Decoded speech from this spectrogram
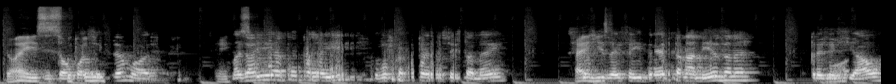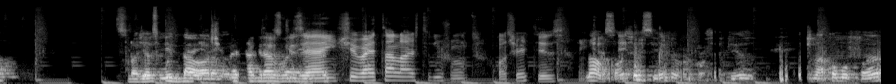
Então é isso. Então pode ser que demore. Sim. Mas aí acompanha aí, eu vou ficar acompanhando vocês também. Se É Deus isso. quiser, isso aí em breve tá na mesa, né? Presencial. Se projeto muito da hora, mano. vai estar Se Deus quiser, a gente vai estar lá tudo junto, com certeza. Não, com certeza, mano, com certeza. Continuar como fã,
